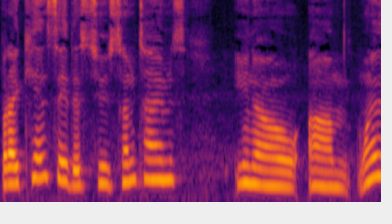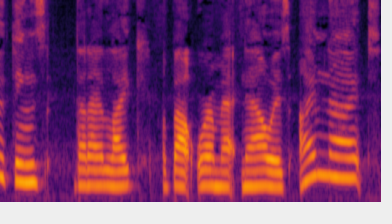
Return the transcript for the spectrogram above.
but I can say this too. Sometimes, you know, um, one of the things that I like about where I'm at now is I'm not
